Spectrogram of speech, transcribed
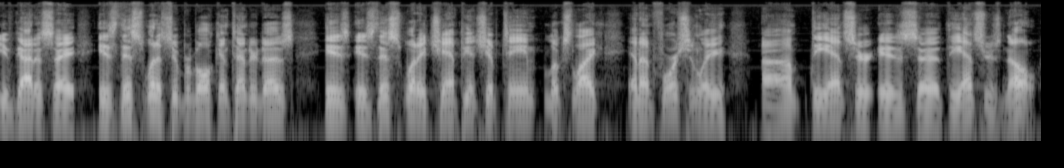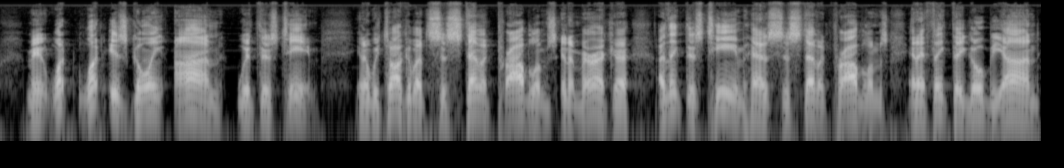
have got to say, is this what a Super Bowl contender does? Is is this what a championship team looks like? And unfortunately, uh, the answer is uh, the answer is no. I mean, what what is going on with this team? You know, we talk about systemic problems in America. I think this team has systemic problems, and I think they go beyond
